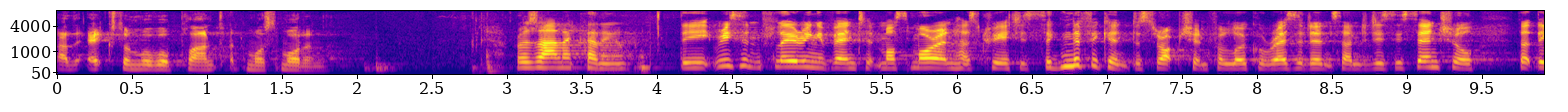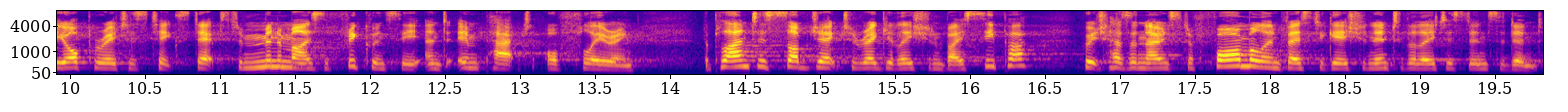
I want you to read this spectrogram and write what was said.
at the ExxonMobil plant at Mossmorran. Rosanna Cunningham. The recent flaring event at Mossmorran has created significant disruption for local residents and it is essential that the operators take steps to minimise the frequency and impact of flaring. The plant is subject to regulation by SEPA, which has announced a formal investigation into the latest incident.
